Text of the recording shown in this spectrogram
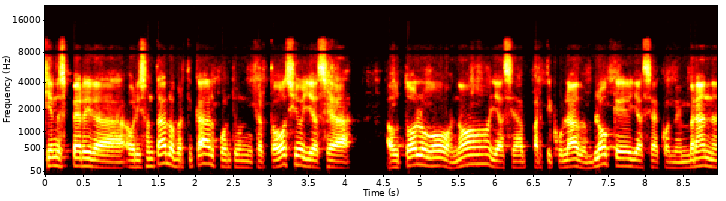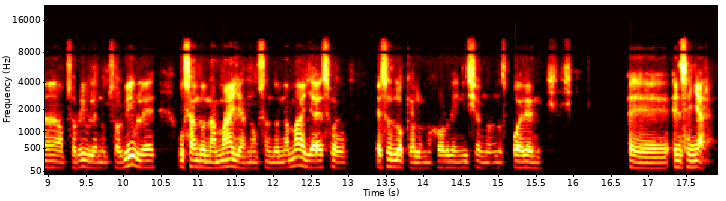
tienes pérdida horizontal o vertical, ponte un injerto óseo, ya sea autólogo o no, ya sea particulado en bloque, ya sea con membrana, absorbible, no absorbible, usando una malla, no usando una malla, eso, es lo que a lo mejor de inicio no nos pueden eh, enseñar.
